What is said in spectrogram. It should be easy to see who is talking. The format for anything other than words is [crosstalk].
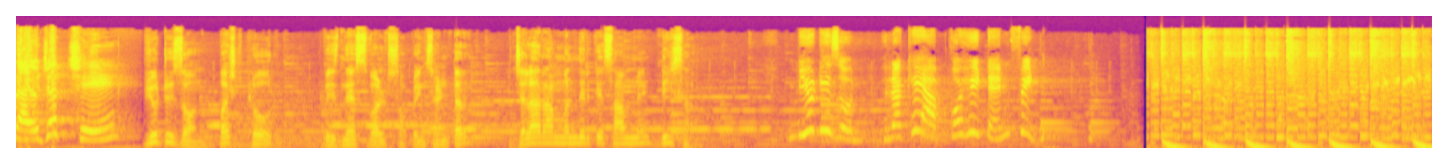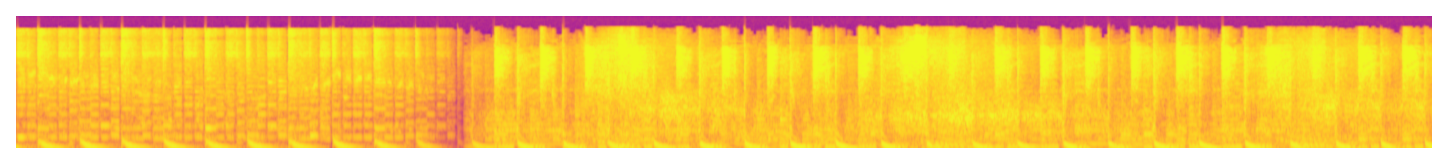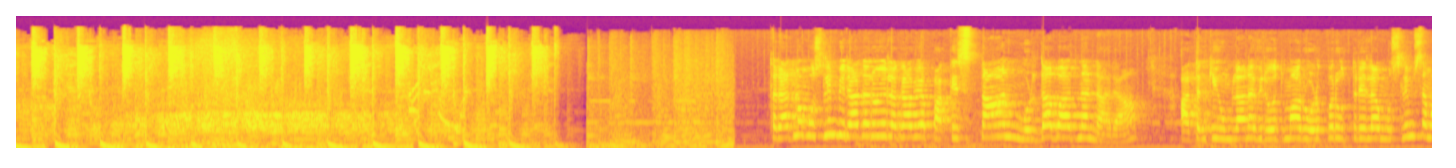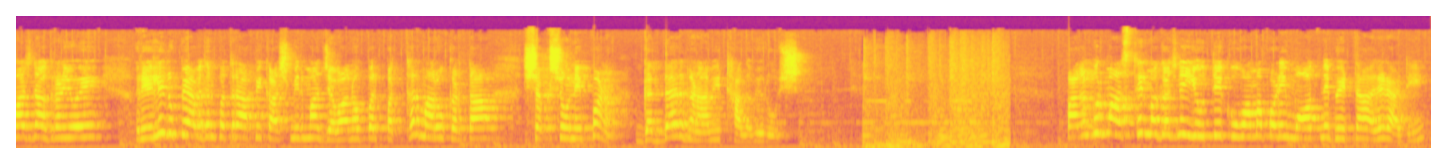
Speaker 1: સમાચારના પ્રાયોજક છે
Speaker 2: beauty zone first floor business world shopping centre Jalaram Mandir के सामने डीसा
Speaker 3: ब्यूटी जोन रखे आपको हिट एंड फिट
Speaker 1: થરાદમાં લગાવ્યા પાકિસ્તાન મુર્દાબાદના નારા. આતંકી હુમલાના વિરોધમાં રોડ પર ઉતરેલા મુસ્લિમ સમાજના અગ્રણીઓએ રેલી રૂપે આવેદનપત્ર આપી કાશ્મીરમાં જવાનો પર પથ્થરમારો કરતા શખ્સોને પણ ગદ્દાર ગણાવી ઠાલવ્યો રોષ. પાલનપુરમાં અસ્થિર મગજની યુવતી કૂવામાં પડી મોતને ભેટતા અરેરાટી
